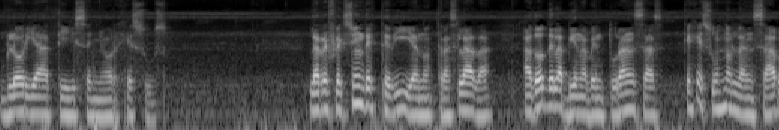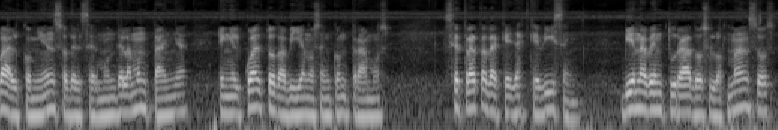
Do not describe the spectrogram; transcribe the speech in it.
gloria a ti Señor Jesús. La reflexión de este día nos traslada a dos de las bienaventuranzas que Jesús nos lanzaba al comienzo del Sermón de la Montaña, en el cual todavía nos encontramos. Se trata de aquellas que dicen, Bienaventurados los mansos,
